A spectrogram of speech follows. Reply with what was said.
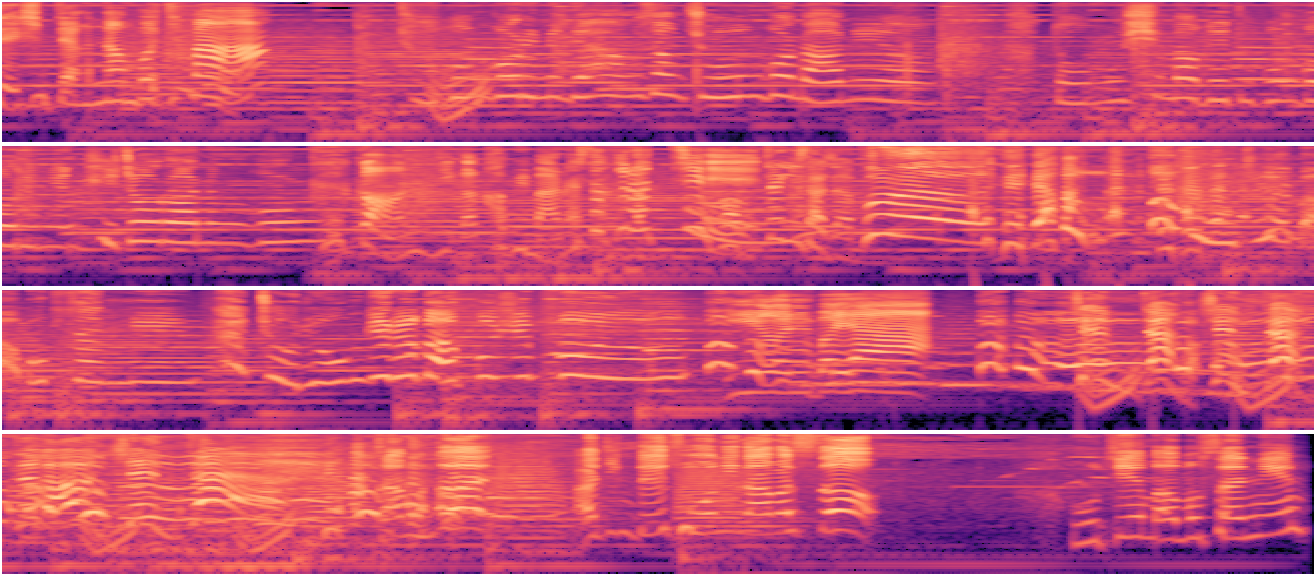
내 심장은 넘보지 마 두근거리는 게 항상 좋은 건 아니야. 너무 심하게 두근거리면 기절하는 걸. 그건 네가 겁이 많아서 그렇지 겁쟁이 사자 부. 우주의 마법사님, 저 용기를 갖고 싶어요. 이을보야 심장, 심장, 뜨거운 심장. 잠깐! 아직 내 소원이 남았어! 우주의 마법사님,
